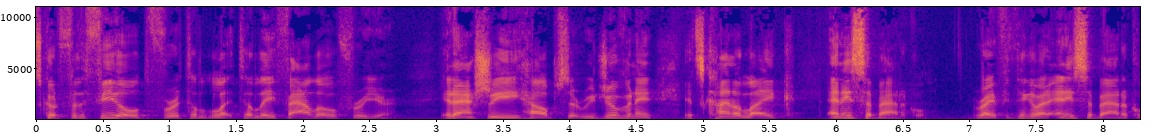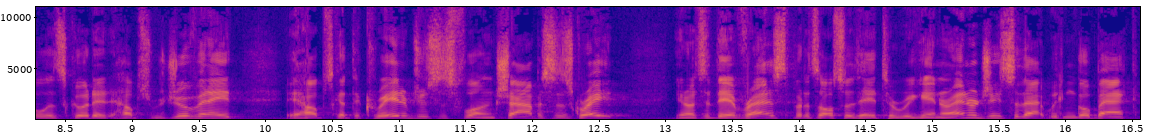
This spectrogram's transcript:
It's good for the field for it to, to lay fallow for a year. It actually helps it rejuvenate. It's kind of like any sabbatical, right? If you think about it, any sabbatical is good. It helps rejuvenate. It helps get the creative juices flowing. Shabbos is great. You know, it's a day of rest, but it's also a day to regain our energy so that we can go back,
